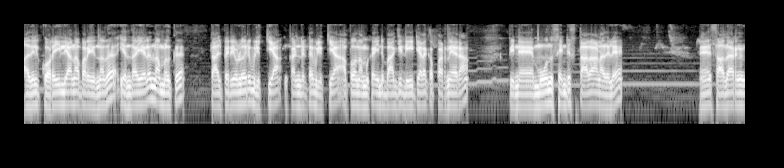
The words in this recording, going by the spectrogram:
അതിൽ കുറയില്ല എന്നാണ് പറയുന്നത്. എന്തായാലും നമ്മൾക്ക് താല്പര്യമുള്ളവർ വിളിക്കുക കണ്ടിട്ട് വിളിക്കുക. അപ്പോൾ നമുക്ക് അതിന്റെ ബാക്കി ഡീറ്റെയിലൊക്കെ പറഞ്ഞുതരാം. പിന്നെ മൂന്ന് സെന്റ് സ്ഥലമാണ് അതിൽ. സാധാരണ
